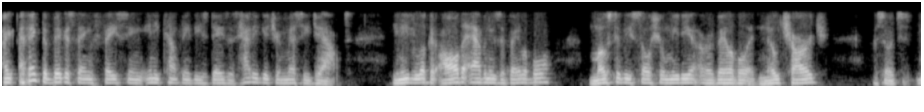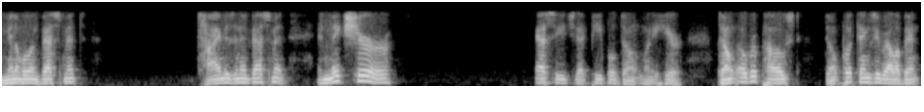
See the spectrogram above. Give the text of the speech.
I, I think the biggest thing facing any company these days is how do you get your message out? You need to look at all the avenues available. Most of these social media are available at no charge, so it's minimal investment. Time is an investment, and make sure message that people don't want to hear. Don't overpost. Don't put things irrelevant.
